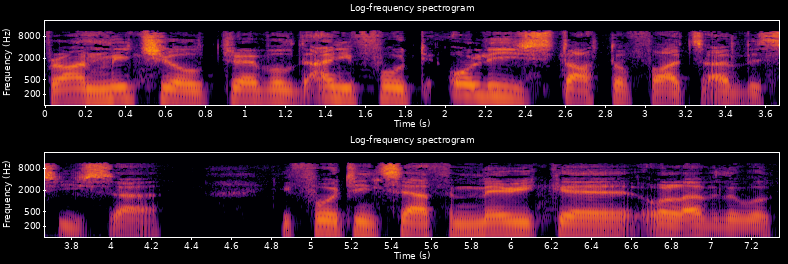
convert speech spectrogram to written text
Brian Mitchell travelled, only fought all his title fights overseas. So he fought in South America, all over the world.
